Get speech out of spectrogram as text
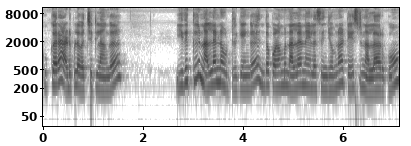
குக்கரை அடுப்பில் வச்சுக்கலாங்க. இதுக்கு நல்லெண்ணெய் விட்டுருக்கேங்க. இந்த குழம்பு நல்லெண்ணெயில் செஞ்சோம்னா டேஸ்ட்டு நல்லாயிருக்கும்.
